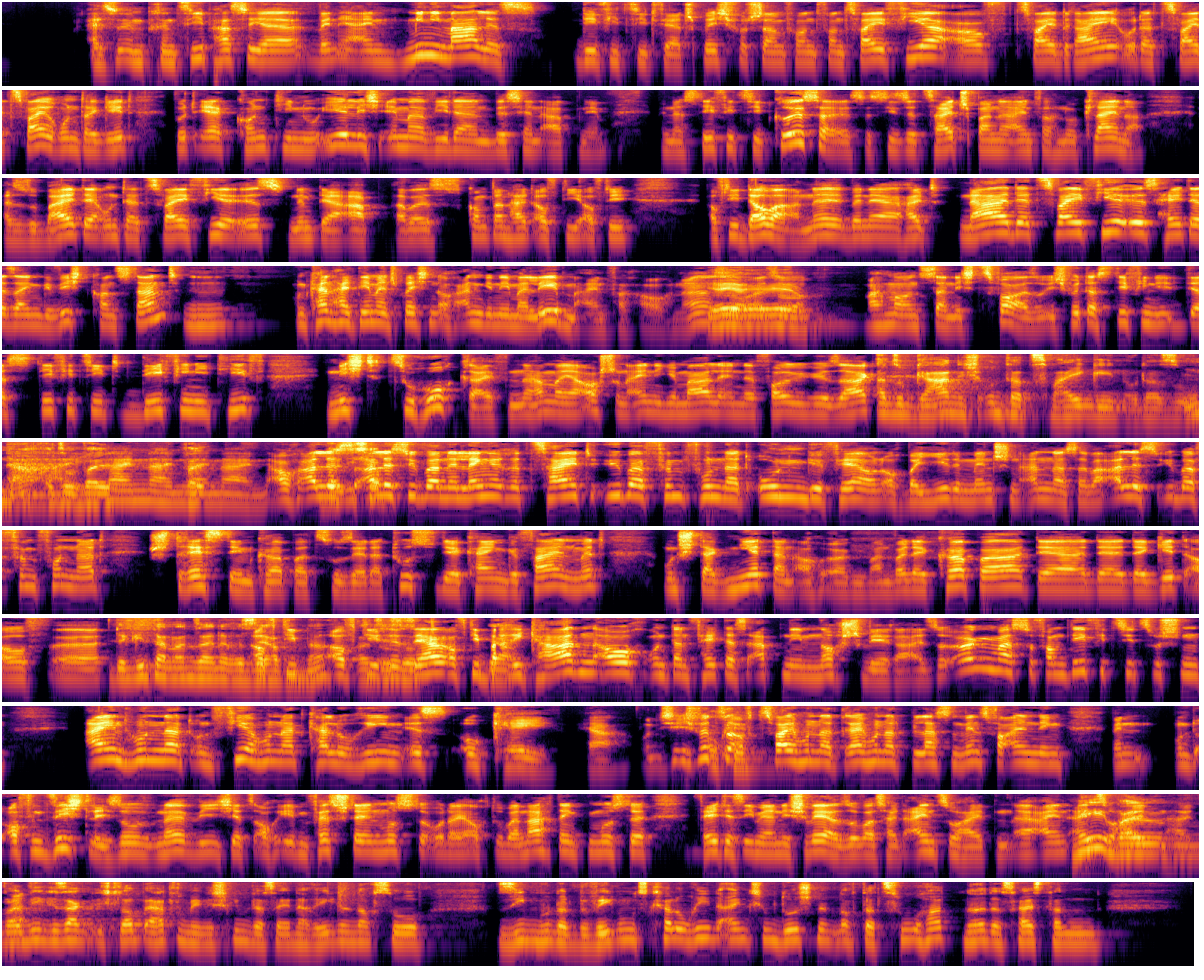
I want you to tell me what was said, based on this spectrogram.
Also im Prinzip hast du ja, wenn er ein minimales Defizit fährt, sprich von, von, von 2,4 auf 2,3 oder 2,2 runtergeht, wird er kontinuierlich immer wieder ein bisschen abnehmen. Wenn das Defizit größer ist, ist diese Zeitspanne einfach nur kleiner. Also sobald er unter 2,4 ist, nimmt er ab. Aber es kommt dann halt auf die, auf die, auf die Dauer an. Ne? Wenn er halt nahe der 2,4 ist, hält er sein Gewicht konstant und kann halt dementsprechend auch angenehmer leben einfach auch. Ne? Ja, so, ja, also ja. Machen wir uns da nichts vor. Also ich würde das, defini das Defizit definitiv nicht zu hoch greifen. Da haben wir ja auch schon einige Male in der Folge gesagt. Also gar nicht unter 2 gehen oder so. nein, ne? also, weil, nein, nein, weil- nein, nein. Auch alles, alles über eine längere Zeit, über 500 ungefähr und auch bei jedem Menschen anders, aber alles über 500 stresst den Körper zu sehr. Da tust du dir keinen Gefallen mit und stagniert dann auch irgendwann, weil der Körper, der, der, der geht auf, äh, Der geht dann an seine Reserven. auf die, ne? auf die Also so- Reserve, auf die ja. Barrikaden auch und dann fällt das Abnehmen noch schwerer. Also irgendwas so vom Defizit zwischen 100 und 400 Kalorien ist okay. Ja, und ich, ich würde so Okay. auf 200, 300 belassen, wenn es vor allen Dingen, wenn, und offensichtlich, so, ne, wie ich jetzt auch eben feststellen musste oder ja auch drüber nachdenken musste, fällt es ihm ja nicht schwer, sowas halt einzuhalten, äh, ein, Nee, weil, einzuhalten halt. weil ne? wie gesagt, ich glaube, er hatte mir geschrieben, dass er in der Regel noch so 700 Bewegungskalorien eigentlich im Durchschnitt noch dazu hat. Ne? Das heißt dann,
